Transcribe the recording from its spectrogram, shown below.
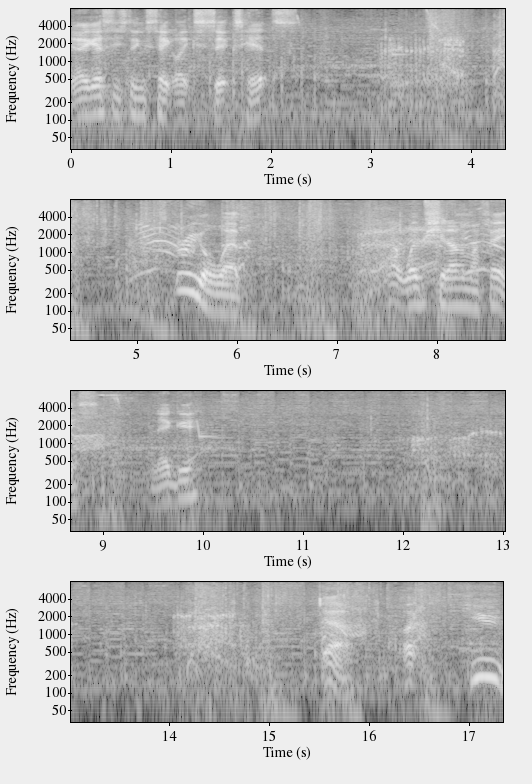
Yeah, I guess these things take like six hits. Screw your web. That web shit out of my face, nigga. Yeah, like you.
